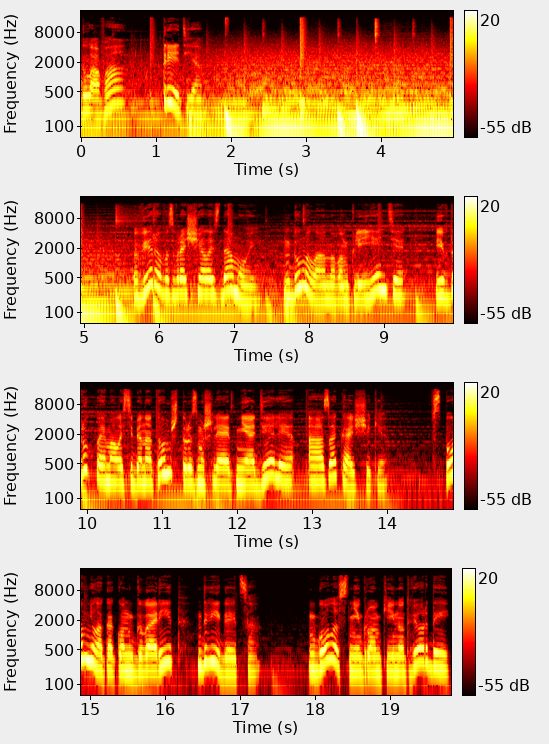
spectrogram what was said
Глава третья. Вера возвращалась домой, думала о новом клиенте и вдруг поймала себя на том, что размышляет не о деле, а о заказчике. Вспомнила, как он говорит, двигается. Голос негромкий, но твердый,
